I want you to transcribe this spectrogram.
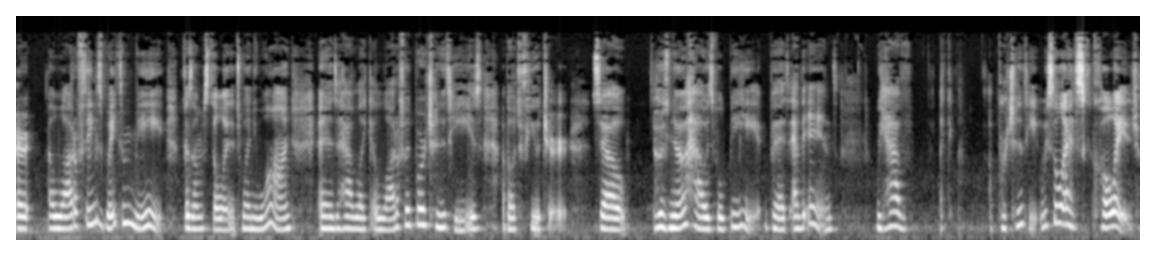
er, a lot of things wait on me because I'm still in 21 and I have like a lot of opportunities about the future. So who's know how it will be, but at the end we have like opportunity. We still at college.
